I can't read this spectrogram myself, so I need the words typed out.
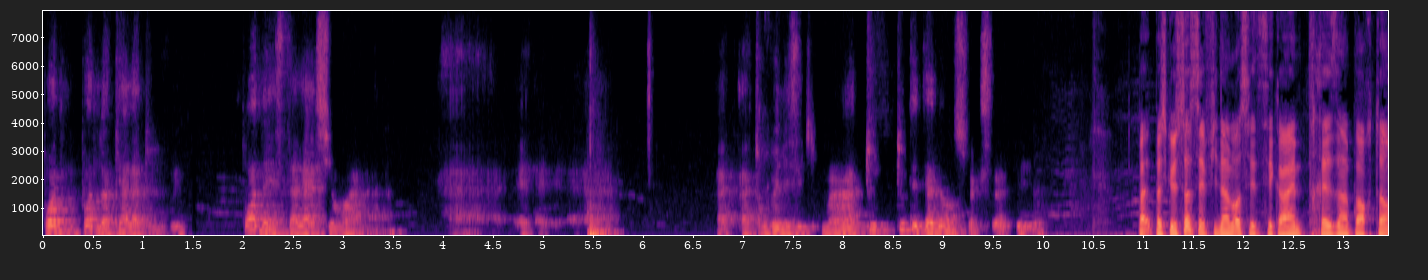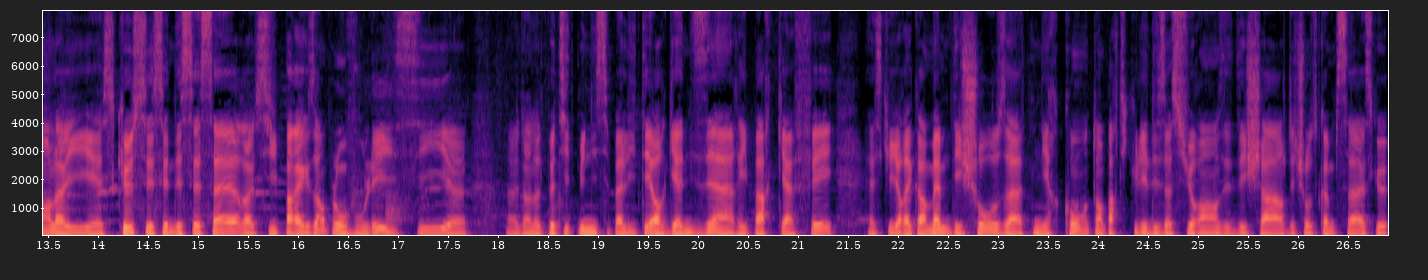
pas de, pas de, local à trouver, pas d'installation à, à, trouver les équipements. Tout, tout était là. Été, parce que ça, c'est finalement, c'est quand même très important. Est-ce que c'est nécessaire si, par exemple, on voulait ici, euh, euh, dans notre petite municipalité, organiser un ripart café, est-ce qu'il y aurait quand même des choses à tenir compte, en particulier des assurances, des charges, des choses comme ça? Est-ce que,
